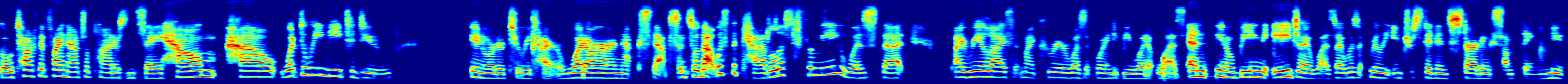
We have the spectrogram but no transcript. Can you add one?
go talk to the financial planners and say how how what do we need to do in order to retire? What are our next steps? And so that was the catalyst for me was that i realized that my career wasn't going to be what it was. And you know being the age i was i wasn't really interested in starting something new.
